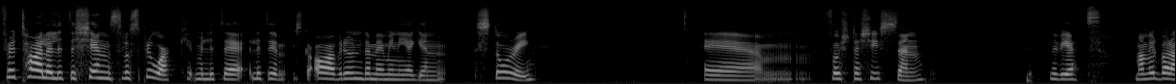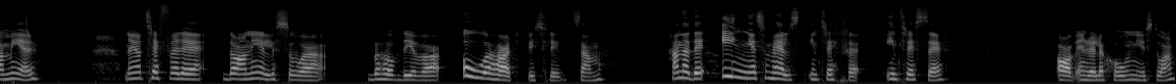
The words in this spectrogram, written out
För att tala lite känslospråk, med lite, lite, ska avrunda med min egen story. Eh, första kyssen. Ni vet, man vill bara ha mer. När jag träffade Daniel så behövde jag vara oerhört beslutsam. Han hade inget som helst intresse, intresse av en relation just då.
